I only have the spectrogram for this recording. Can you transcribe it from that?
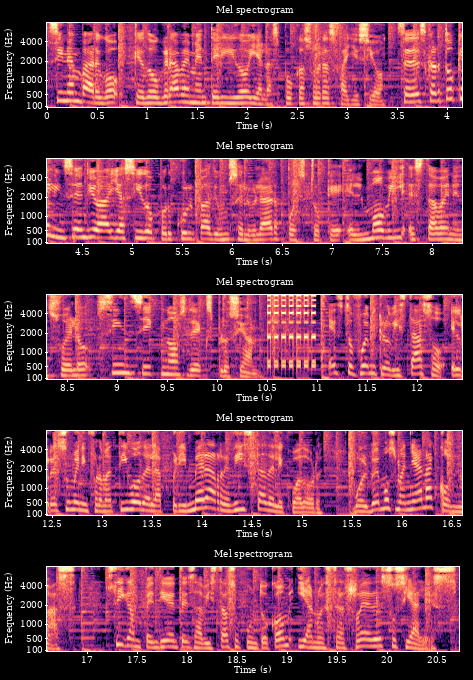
Sin embargo, quedó gravemente herido y a las pocas horas falleció. Se descartó que el incendio haya sido por culpa de un celular, puesto que el móvil estaba en el suelo sin signos de explosión. Esto fue Microvistazo, el resumen informativo de la primera revista del Ecuador. Volvemos mañana con más. Sigan pendientes a vistazo.com y a nuestras redes sociales.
